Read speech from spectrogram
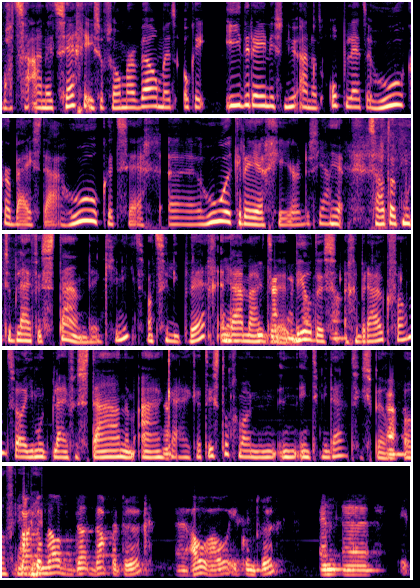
wat ze aan het zeggen is of zo, maar wel met: oké, iedereen is nu aan het opletten hoe ik erbij sta, hoe ik het zeg, uh, hoe ik reageer. Dus ja. ja. Ze had ook moeten blijven staan, denk je niet? Want ze liep weg en daar maakte Wilders ja. gebruik van. Terwijl je moet blijven staan, hem aankijken. Het is toch gewoon een, een intimidatiespel over. Maar ik kom wel dapper terug. Uh, ho, ho, ik kom terug. En uh, ik,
